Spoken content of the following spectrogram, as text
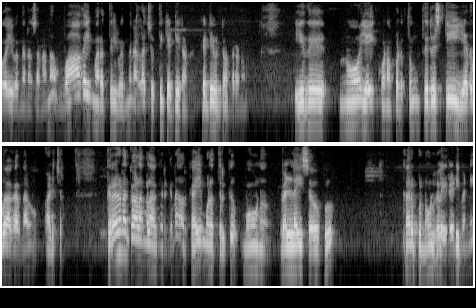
போய் வந்து என்ன சொன்னோம்னா வாகை மரத்தில் வந்து நல்லா சுத்தி கெட்டிடணும். கெட்டி விட்டு வந்துடணும் இது நோயை குணப்படுத்தும் திருஷ்டி எதுவாக இருந்தாலும் அடிச்சிடும் கிரகண காலங்களாக இருக்குன்னா அவர் கை முளத்திற்கு மூணு வெள்ளை சிவப்பு கருப்பு நூல்களை ரெடி பண்ணி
